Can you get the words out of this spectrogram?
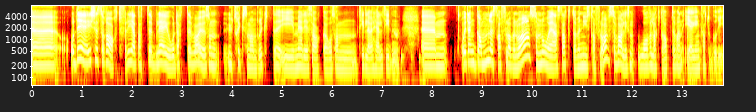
Uh, og det er ikke så rart, at dette Dette var jo sånn uttrykk som man brukte i mediesaker og sånn tidligere hele tiden. Um, og i den gamle straffeloven vår, som nå er erstattet av en ny straffelov, så var liksom overlagt drap det var en egen kategori.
